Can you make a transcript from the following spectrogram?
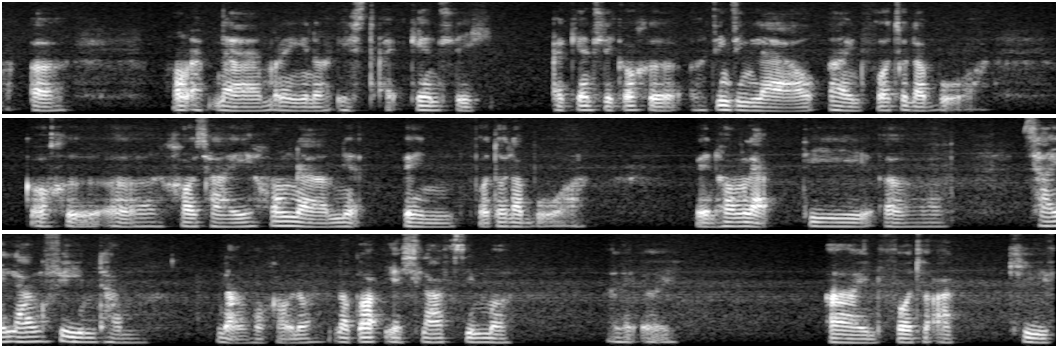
ำเอ่อห้องอาบน้ำอะไรเงี้ยเนาะ ist eigentlich eigentlich ก็คือจริง ๆ แล้ว ein Fotolabor ก็คือเออเขาใช้ห้องน้ำเนี่ย เป็นโฟโตลาบัวเป็นห้องแลบที่เออใช้ล้างฟิล์มทำหนังของเขาเนาะ แล้วก็ e c h l a f Zimmer อะไรเอ่ย ein Fotoarchiv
